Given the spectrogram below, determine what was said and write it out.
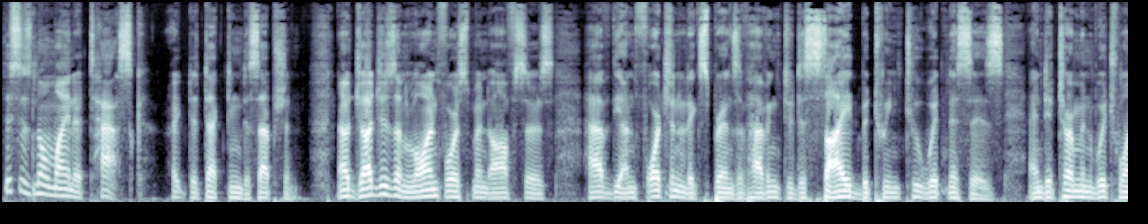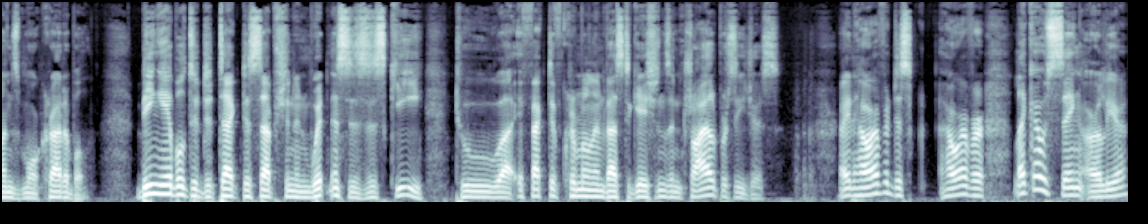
This is no minor task right? Detecting deception. Now, judges and law enforcement officers have the unfortunate experience of having to decide between two witnesses and determine which one's more credible. Being able to detect deception in witnesses is key to uh, effective criminal investigations and trial procedures. Right? However, disc- however, like I was saying earlier,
